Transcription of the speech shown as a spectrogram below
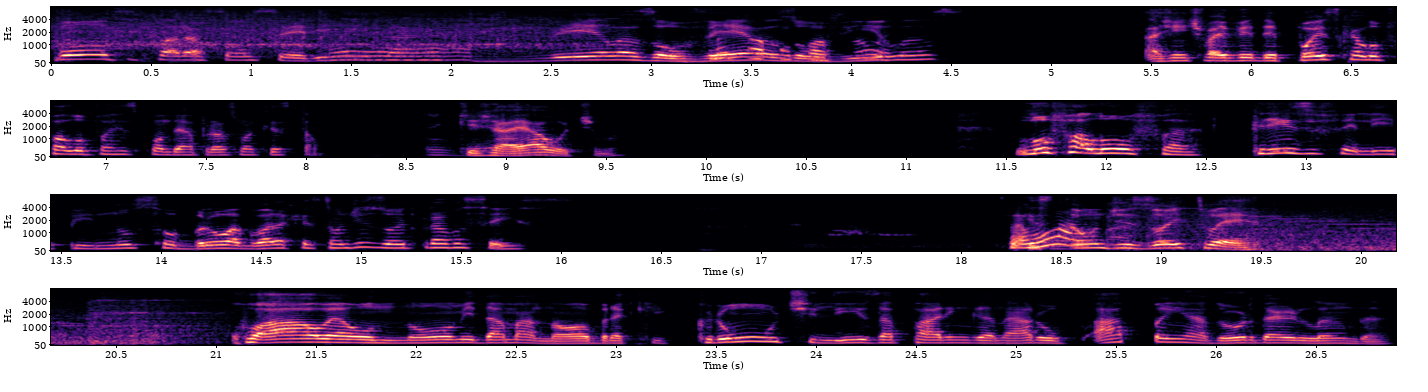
pontos para a Sonserina. É. Velas ou velas ou vilas. A gente vai ver depois que a Lufa Lufa responder a próxima questão. Uhum. Que já é a última. Lufa Lufa, Cris e Felipe, nos sobrou agora a questão 18 para vocês. Vamos Questão lá. 18 é: Qual é o nome da manobra que Krum utiliza para enganar o apanhador da Irlanda?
